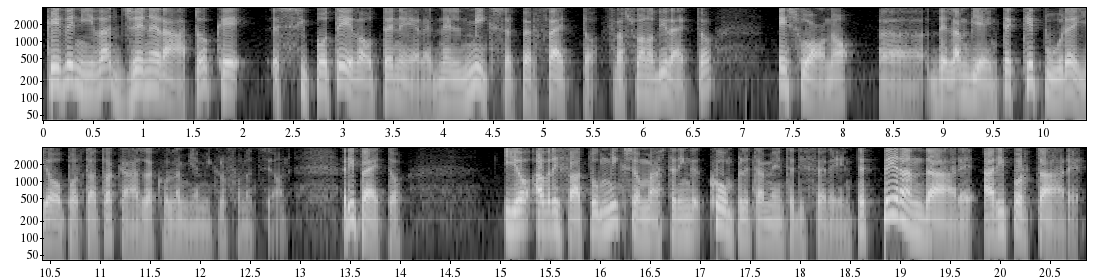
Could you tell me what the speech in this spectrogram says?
che veniva generato, che eh, si poteva ottenere nel mix perfetto fra suono diretto e suono eh, dell'ambiente che pure io ho portato a casa con la mia microfonazione. Ripeto, io avrei fatto un mix e un mastering completamente differente per andare a riportare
